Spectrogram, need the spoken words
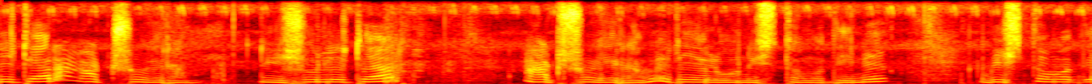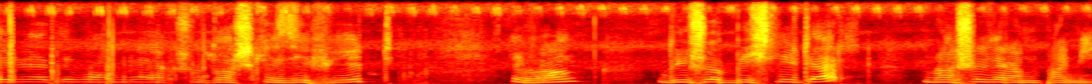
লিটার আটশো গ্রাম। দুইশো লিটার আটশো গ্রাম। এটি হলো উনিশতম দিনে। বিশতম দিনে দেবো আমরা একশো দশ কেজি ফিট এবং দুইশো বিশ লিটার নশো গ্রাম পানি।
